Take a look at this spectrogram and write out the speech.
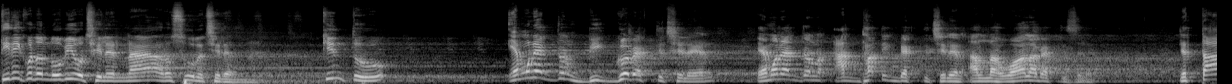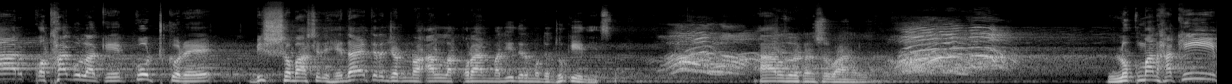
তিনি কোনো নবীও ছিলেন না, রসুল ছিলেন। না কিন্তু এমন একজন বিজ্ঞ ব্যক্তি ছিলেন, এমন একজন আধ্যাত্মিক ব্যক্তি ছিলেন, আল্লাহওয়ালা ব্যক্তি ছিলেন, যে তার কথাগুলাকে কোট করে বিশ্ববাসীর হেদায়েতের জন্য আল্লাহ কোরআন মাজিদের মধ্যে ঢুকিয়ে দিয়েছে। আর লোকমান হাকিম,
